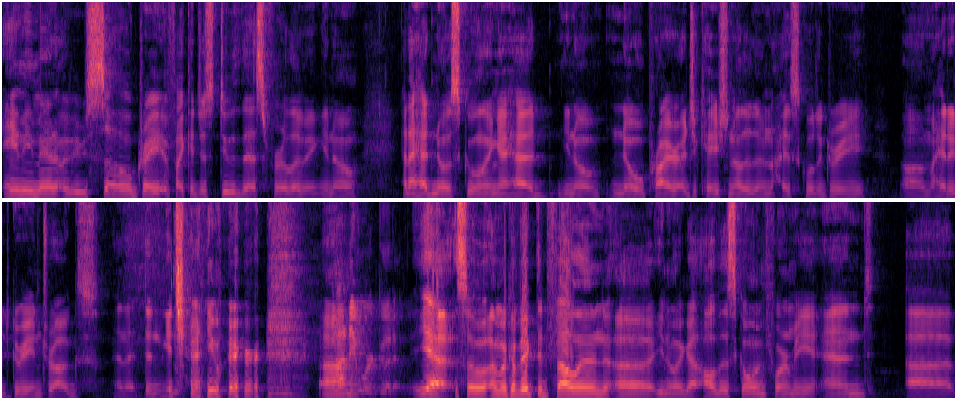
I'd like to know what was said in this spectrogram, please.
Amy, man, it would be so great if I could just do this for a living, you know. And I had no schooling. I had, you know, no prior education other than a high school degree. Um, I had a degree in drugs, and that didn't get you anywhere. Not anywhere good at least. Yeah, so I'm a convicted felon. Uh, you know, I got all this going for me, and uh,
